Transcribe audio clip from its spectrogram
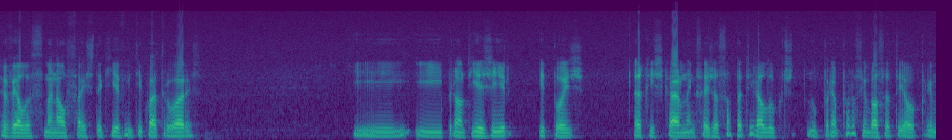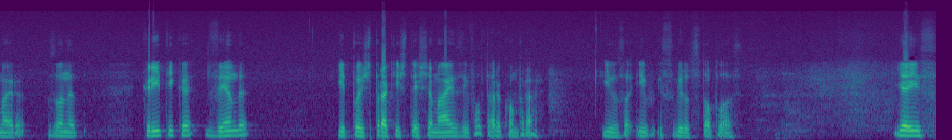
a vela semanal feche daqui a 24 horas e, e pronto, e agir e depois arriscar, nem que seja só para tirar lucros no próximo Balsa T ou primeira zona crítica de venda e depois esperar que isto deixa mais e voltar a comprar e, e, e subir o stop loss. E é isso.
